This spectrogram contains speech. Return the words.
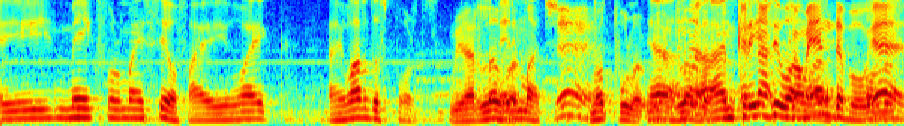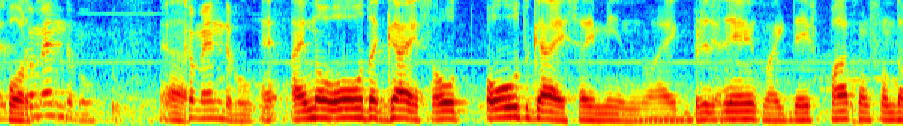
I make for myself I like I love the sports We are lover, very much Yeah. not puller. we are And lover. I'm crazy that's about- commendable. on the yeah, it's sports. commendable. It's Yeah. commendable. I- I know all the guys, old old guys. I mean, like Brzenk, like Dave Patton from the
